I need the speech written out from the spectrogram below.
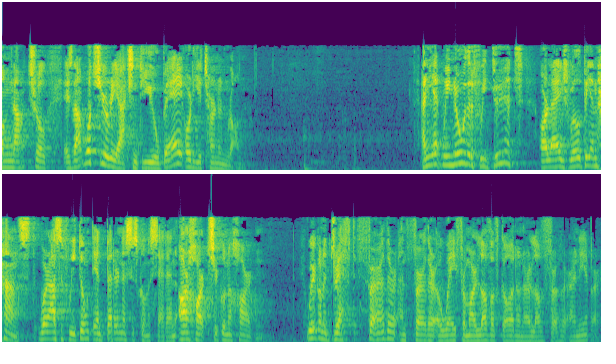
unnatural is that? What's your reaction? Do you obey or do you turn and run? And yet we know that if we do it, our lives will be enhanced. Whereas if we don't, then bitterness is going to set in. Our hearts are going to harden. We're going to drift further and further away from our love of God and our love for our neighbour.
